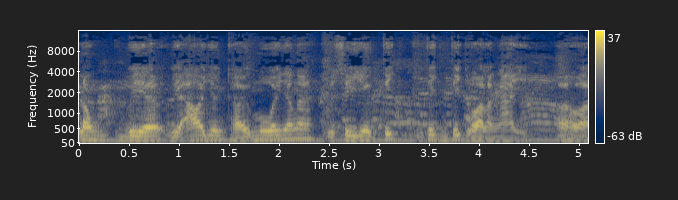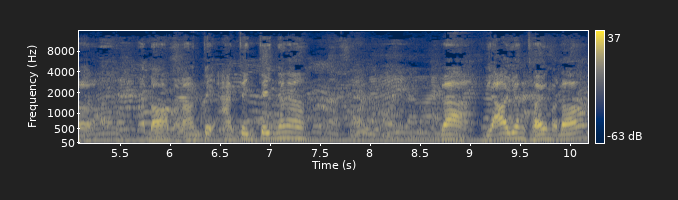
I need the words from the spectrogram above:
Lòng, vì vì ao dưng thở môi nhá, vì si dương tích tích tích hòa là ngày. Ờ, ở đó mà nó ăn à, tinh tinh đó nha và dạ, vì ao dân thời mà đó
